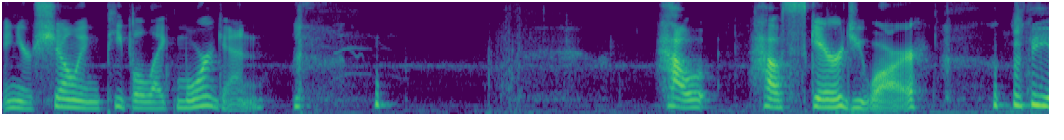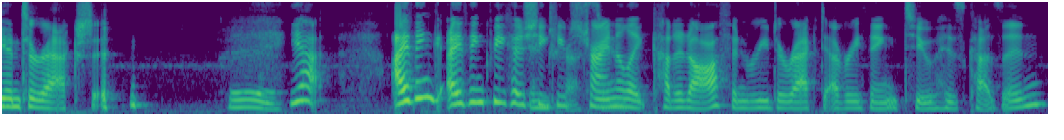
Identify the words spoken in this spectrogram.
and you're showing people like Morgan how how scared you are of the interaction. Hmm. Yeah. I think I think because she keeps trying to like cut it off and redirect everything to his cousin,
